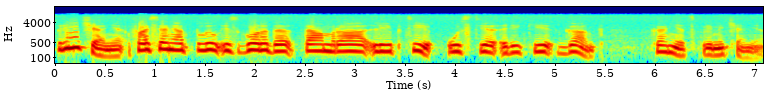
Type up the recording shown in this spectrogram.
Примечание. Фасянь отплыл из города Тамра-Липти, устья реки Ганг. Конец примечания.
